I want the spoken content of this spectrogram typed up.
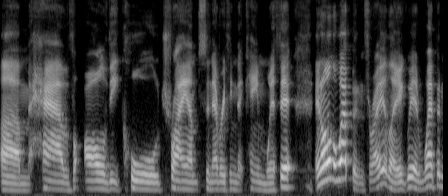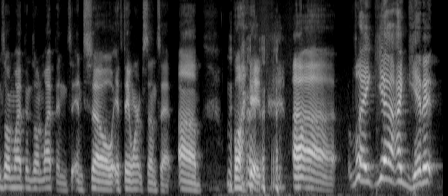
um have all the cool triumphs and everything that came with it and all the weapons right like we had weapons on weapons on weapons and so if they weren't sunset um but uh like yeah i get it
